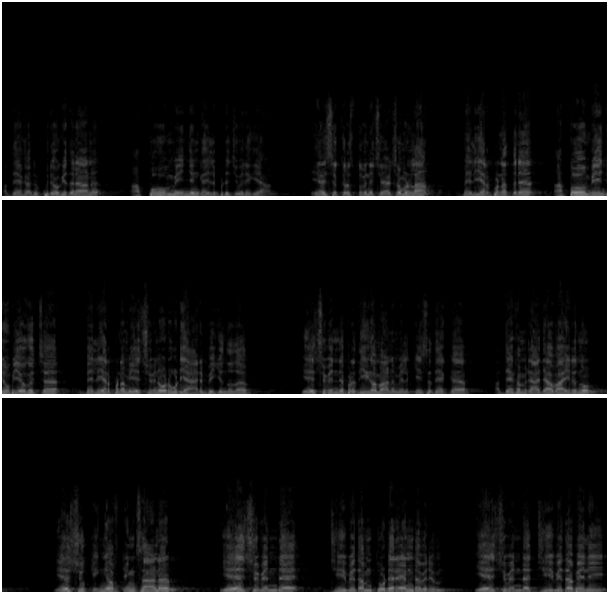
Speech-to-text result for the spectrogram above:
അദ്ദേഹം ഒരു പുരോഹിതനാണ് അപ്പവും മീഞ്ഞും കയ്യിൽ പിടിച്ചു വരികയാണ്. യേശു ക്രിസ്തുവിന് ശേഷമുള്ള ബലിയർപ്പണത്തിന് അപ്പവും വീഞ്ഞും ഉപയോഗിച്ച് ബലിയർപ്പണം യേശുവിനോടുകൂടി ആരംഭിക്കുന്നത്. യേശുവിന്റെ പ്രതീകമാണ് മെൽക്കീസദേക്ക്. അദ്ദേഹം രാജാവായിരുന്നു. യേശു കിങ് ഓഫ് കിങ്സ് ആണ്. യേശുവിന്റെ ജീവിതം തുടരേണ്ടവരും യേശുവിന്റെ ജീവിത ബലി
